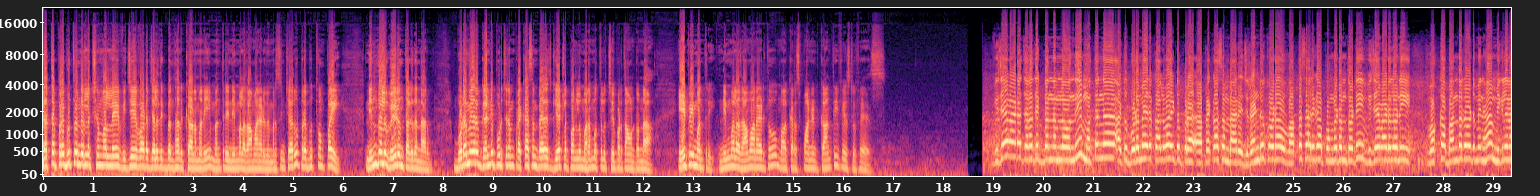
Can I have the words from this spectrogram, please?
గత ప్రభుత్వ నిర్లక్ష్యం వల్లే విజయవాడ జలదిగ్బంధానికి కారణమని మంత్రి నిమ్మల రామానాయుడు విమర్శించారు. ప్రభుత్వంపై నిందలు వేయడం తగదన్నారు. బుడమేరు గండి పూడ్చడం ప్రకాశం బ్యారేజ్ గేట్ల పనులు మరమ్మతులు చేపడతా ఉంటున్న ఏపీ మంత్రి నిమ్మల రామానాయుడుతో మా correspondent Kanthi face to face. Vijayawada జల దిగ్బంధంలో ఉంది. మొత్తంగా అటు బుడమేరు కాలువ ఇటు ప్ర- ప్రకాశం బ్యారేజ్ రెండు కూడా ఒక్కసారిగా పొంగడంతో విజయవాడలోని ఒక్క బందర్ రోడ్డు మినహా మిగిలిన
